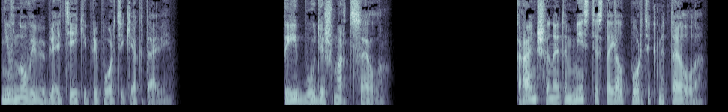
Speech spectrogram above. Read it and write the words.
ни в новой библиотеке при портике Октавии. «Ты будешь Марцеллом». Раньше на этом месте стоял портик Метелла.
